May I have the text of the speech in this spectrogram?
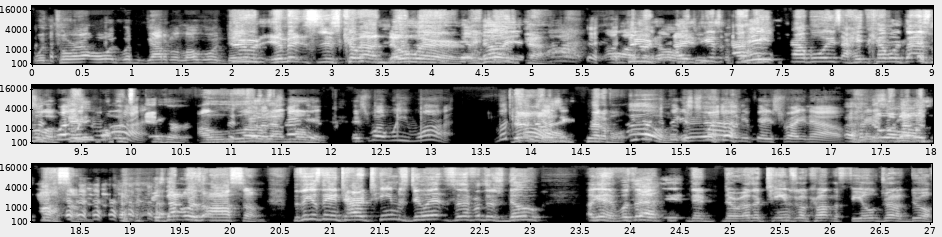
with Terrell Owens would have got him the logo and Dude, Emmitt's just come out of nowhere. Hell yeah. Ah. Oh, oh, Dude, oh, I, dude. because I hate the Cowboys. I hate the Cowboys. That is one of we favorite moments ever. I love that saying. moment. It's what we want. Look That, at that that. was incredible. You got the biggest yeah. smile on your face right now. I No, that was awesome. Because that was awesome. The thing is, the entire team is doing it, so therefore, there's no. Again, was that there, there were other teams going to come out in the field trying to do a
